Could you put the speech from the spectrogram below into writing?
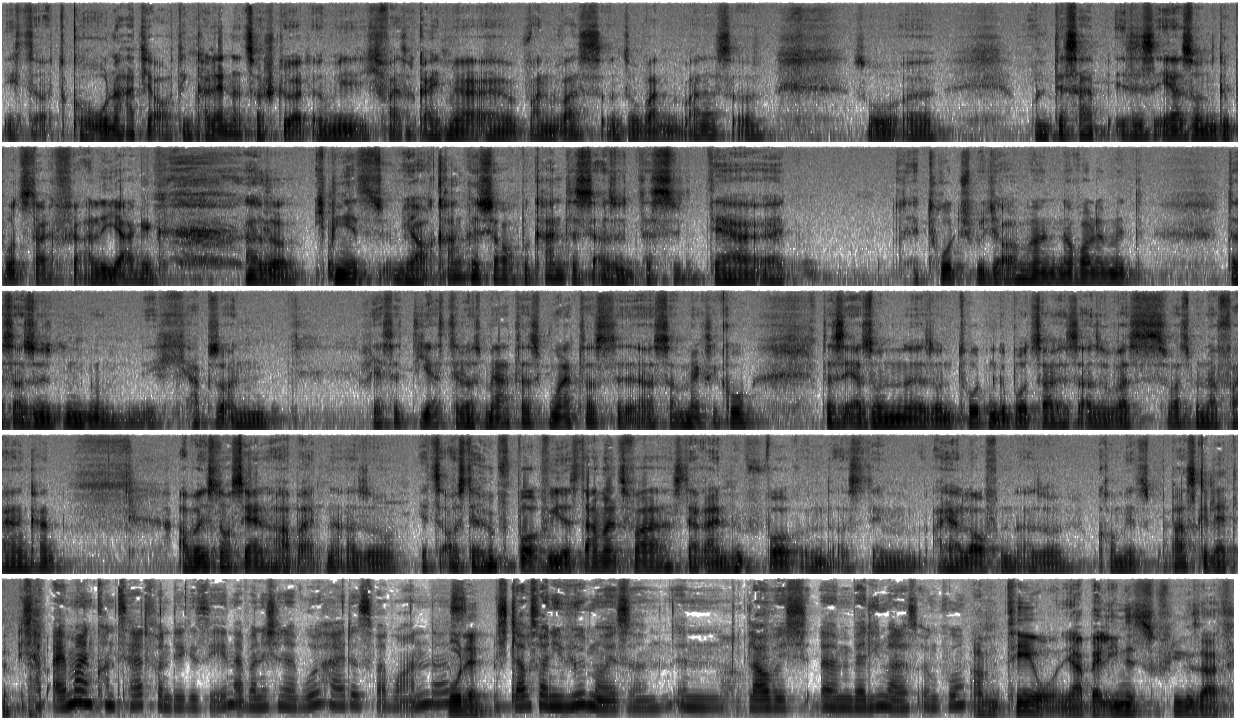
Ich, Corona hat ja auch den Kalender zerstört. Irgendwie, ich weiß auch gar nicht mehr, äh, wann was und so, wann war das äh, so. Äh, und deshalb ist es eher so ein Geburtstag für alle Jahrgänge. Also ich bin jetzt ja auch krank, ist ja auch bekannt, dass also dass der, äh, der Tod spielt ja auch mal eine Rolle mit. Das also ich habe so ein wie heißt das, Dias de los Muertos, Muertos äh, aus Mexiko, dass er so ein, so ein Totengeburtstag ist, also was, was man da feiern kann. Aber ist noch sehr in Arbeit. Ne? Also jetzt aus der Hüpfburg, wie das damals war, aus der reinen Hüpfburg und aus dem Eierlaufen, also kommen jetzt ein paar Skelette. Ich habe einmal ein Konzert von dir gesehen, aber nicht in der Wohlheide, es war woanders. Wo denn? Ich glaube, es waren die Wühlmäuse. In, glaube ich, ähm, Berlin war das irgendwo. Am Theo. Ja, Berlin ist zu viel gesagt.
